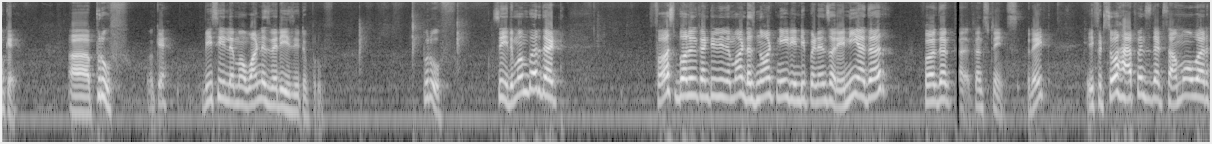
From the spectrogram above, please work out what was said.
Okay. Uh, proof okay. BC lemma 1 is very easy to prove. Proof see remember that first Borel Cantelli lemma does not need independence or any other further uh, constraints right. If it so happens that sum over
